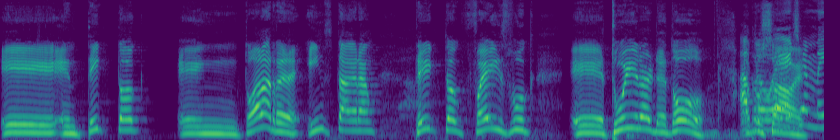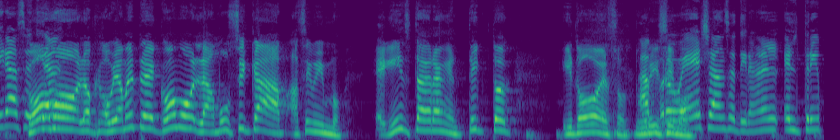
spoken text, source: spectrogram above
eh, en TikTok, en todas las redes, Instagram, TikTok, Facebook, eh, Twitter, de todo. Ya tú Aprovechen, mira, se como, lo que- obviamente como la música app, así mismo, en Instagram, en TikTok y todo eso, durísimo. Aprovechan, se tiran el, el trip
